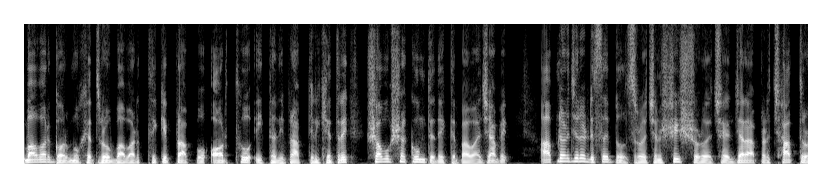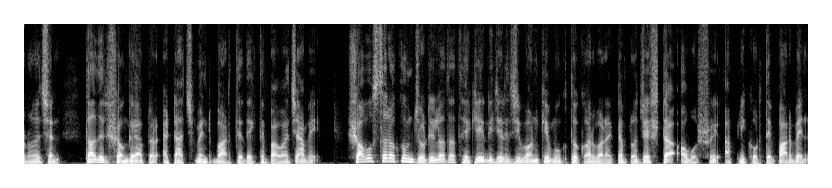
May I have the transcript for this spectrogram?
বাবার কর্মক্ষেত্র, বাবার থেকে প্রাপ্য অর্থ ইত্যাদি প্রাপ্তির ক্ষেত্রে সমস্যা কমতে দেখতে পাওয়া যাবে। আপনার যারা ডিসাইপলস রয়েছেন, শিষ্য রয়েছে যারা আপনার ছাত্র রয়েছেন, তাদের সঙ্গে আপনার অ্যাটাচমেন্ট বাড়তে দেখতে পাওয়া যাবে। সমস্ত রকম জটিলতা থেকে নিজের জীবনকে মুক্ত করবার একটা প্রচেষ্টা অবশ্যই আপনি করতে পারবেন।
